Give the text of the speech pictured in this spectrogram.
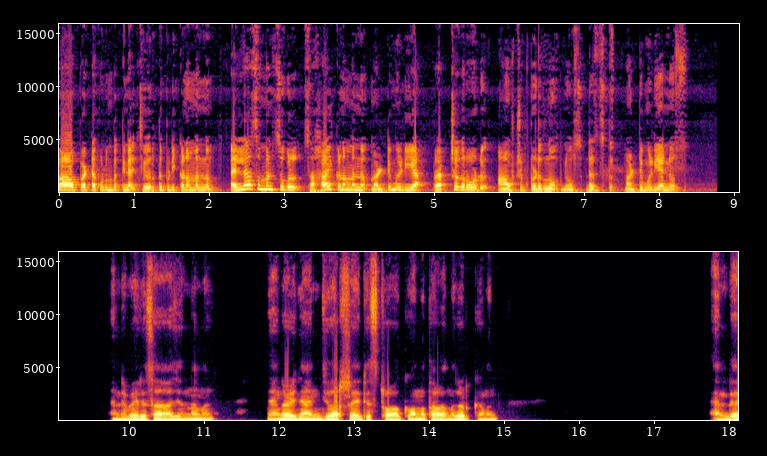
പാവപ്പെട്ട കുടുംബത്തിനെ ചേർത്ത് പിടിക്കണമെന്നും എല്ലാ സമ്മൻസുകൾ സഹായിക്കണമെന്നും മൾട്ടിമീഡിയ പ്രേക്ഷകരോട് ആവശ്യപ്പെടുന്നു. News desk multimedia news. എന്റെ പേര് സാജൻ എന്നാണ്. ഞാൻ കഴിഞ്ഞ അഞ്ച് വർഷമായിട്ട് സ്ട്രോക്ക് വന്ന് തളർന്ന് കിടക്കാണ്. എന്റെ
